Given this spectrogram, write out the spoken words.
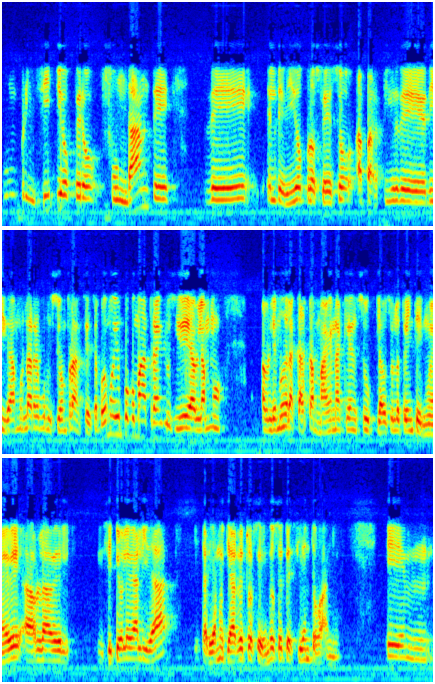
un principio, pero fundante de el debido proceso a partir de, digamos, la Revolución Francesa. Podemos ir un poco más atrás, inclusive hablamos hablemos de la Carta Magna que en su cláusula 39 habla del principio de legalidad estaríamos ya retrocediendo 700 años. Em,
